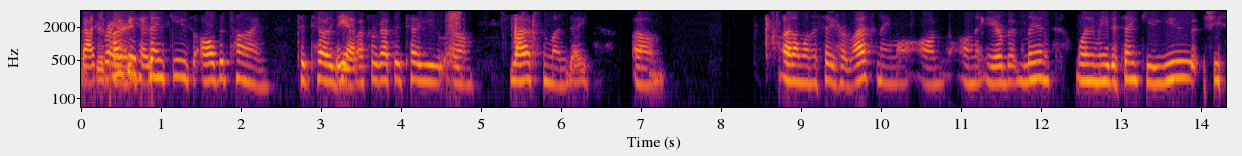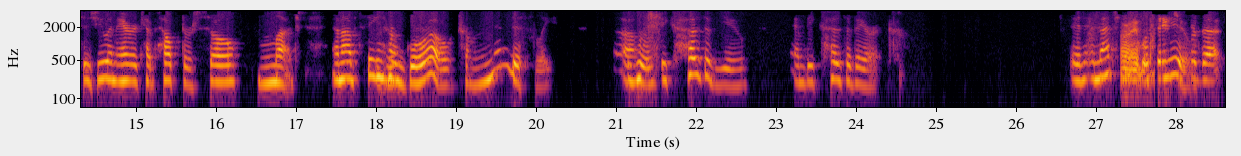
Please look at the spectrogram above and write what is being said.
That's right, I get thank yous all the time to tell you. Yeah. I forgot to tell you um, last Monday. Um, I don't want to say her last name on, on on the air, but Lynn wanted me to thank you. You, she says, you and Erik have helped her so much, and I've seen Mm-hmm. her grow tremendously um, Mhm. because of you and because of Eric. And and that's All right. Well, thank you. you. for that.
